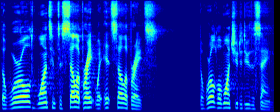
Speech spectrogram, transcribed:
The world wants him to celebrate what it celebrates. The world will want you to do the same.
